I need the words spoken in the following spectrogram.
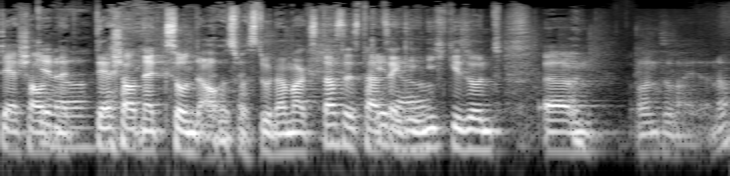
Der schaut, Genau. nicht, der schaut nicht gesund aus, was du da magst. Das ist tatsächlich Genau. nicht gesund ähm, und so weiter. Ne?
